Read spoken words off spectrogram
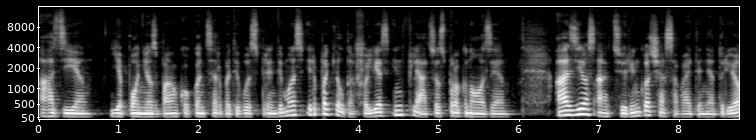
Azija. Japonijos banko konservatyvus sprendimas ir pakilta šalies infliacijos prognozė. Azijos akcijų rinkos šią savaitę neturėjo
